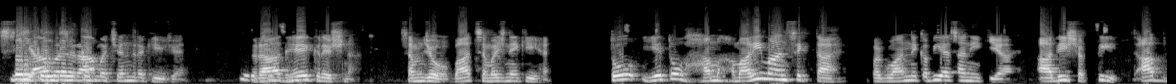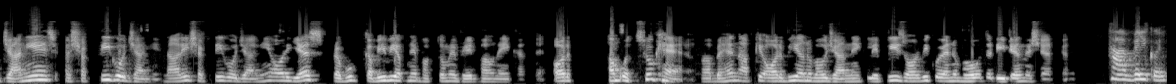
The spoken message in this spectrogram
सियावर रामचंद्र की जय राधे कृष्ण। समझो बात समझने की है। तो ये तो हम हमारी मानसिकता है। भगवान ने कभी ऐसा नहीं किया है। आदि शक्ति आप जानिए शक्ति को जानिए नारी शक्ति को जानिए और यस प्रभु कभी भी अपने भक्तों में भेदभाव नहीं करते। और हम उत्सुक हैं। बहन आपके और भी अनुभव जानने के लिए प्लीज़ और भी कोई अनुभव तो डिटेल में शेयर करें। हाँ बिल्कुल।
